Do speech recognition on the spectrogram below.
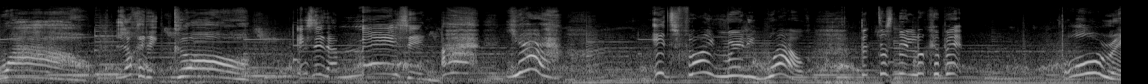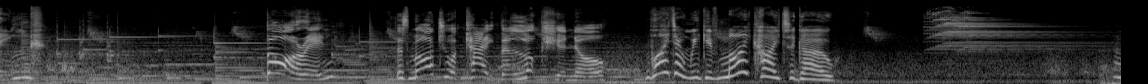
Wow! Look at it go! Isn't it amazing? Uh, yeah. It's flying really well, but doesn't it look a bit boring? Boring? There's more to a kite than looks, you know. Why don't we give my kite a go? Oh,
